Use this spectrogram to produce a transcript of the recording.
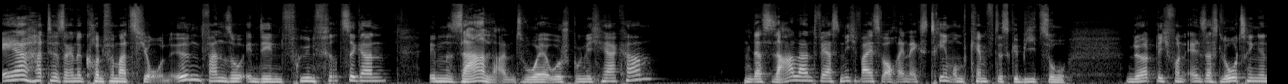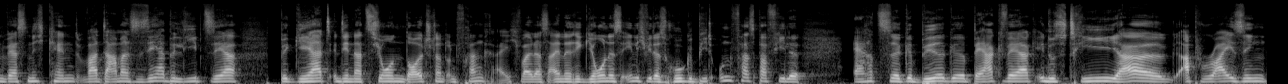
er hatte seine Konfirmation irgendwann so in den frühen 40ern im Saarland, wo er ursprünglich herkam. Das Saarland, wer es nicht weiß, war auch ein extrem umkämpftes Gebiet, so nördlich von Elsass-Lothringen, wer es nicht kennt, war damals sehr beliebt, sehr begehrt in den Nationen Deutschland und Frankreich, weil das eine Region ist, ähnlich wie das Ruhrgebiet, unfassbar viele Erze, Gebirge, Bergwerk, Industrie, ja, Uprising,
